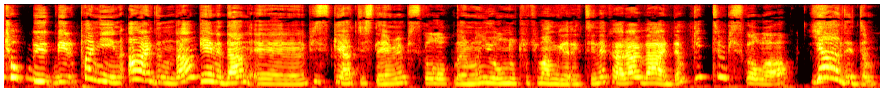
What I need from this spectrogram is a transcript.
Çok büyük bir paniğin ardından yeniden e, psikiyatristlerimin, psikologlarımın yolunu tutmam gerektiğine karar verdim. Gittim psikoloğa. Ya dedim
